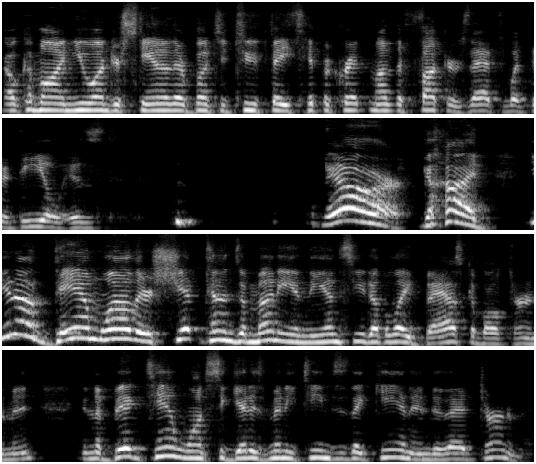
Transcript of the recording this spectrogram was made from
Oh, come on. You understand they're a bunch of two faced hypocrite motherfuckers. That's what the deal is. They are. God, you know damn well there's shit tons of money in the NCAA basketball tournament, and the Big Ten wants to get as many teams as they can into that tournament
